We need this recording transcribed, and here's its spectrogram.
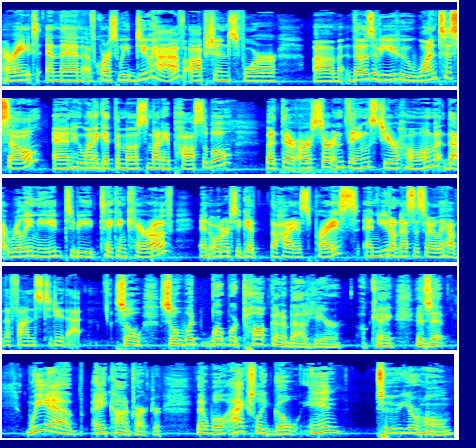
All right. And then, of course, we do have options for um, those of you who want to sell and who want to get the most money possible. But there are certain things to your home that really need to be taken care of in order to get the highest price. And you don't necessarily have the funds to do that. So, so what, what we're talking about here, okay, is that we have a contractor that will actually go into your home,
